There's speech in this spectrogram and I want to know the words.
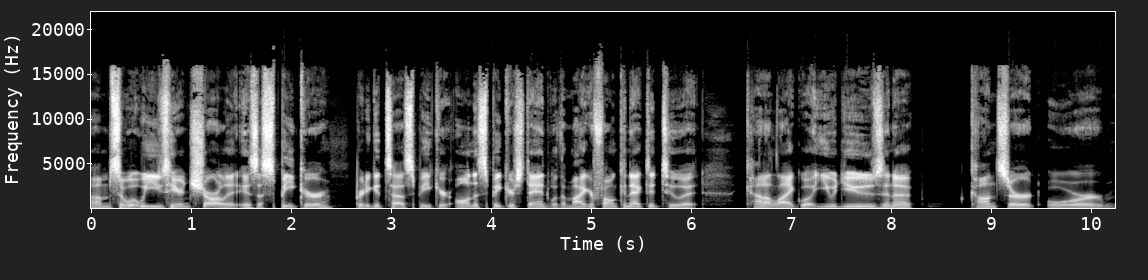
Um, so what we use here in Charlotte is a speaker, pretty good sized speaker, on a speaker stand with a microphone connected to it, kind of like what you would use in a concert or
